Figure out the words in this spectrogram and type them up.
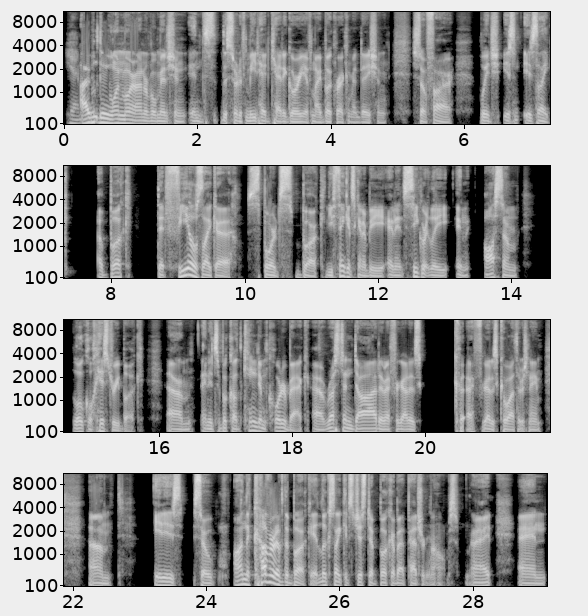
yeah, I will do one more honorable mention in the sort of meathead category of my book recommendation so far, which is is like a book that feels like a sports book. You think it's going to be, and it's secretly an awesome local history book. Um, and it's a book called Kingdom Quarterback. Uh, Rustin Dodd, and I forgot his co- I forgot his co-author's name. Um, it is so on the cover of the book, it looks like it's just a book about Patrick Mahomes. All right, and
